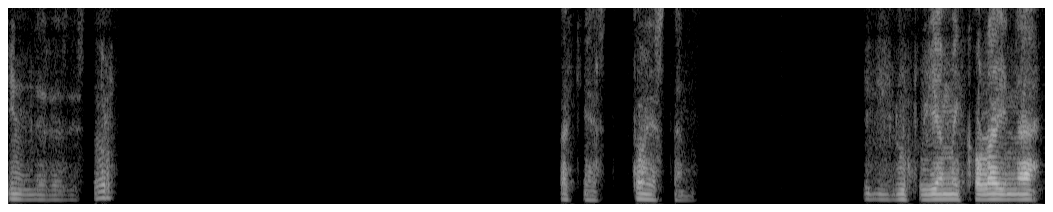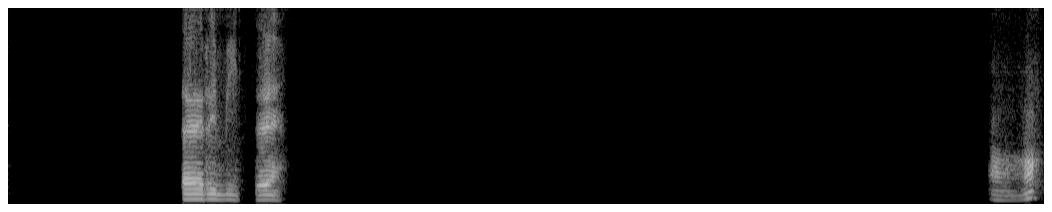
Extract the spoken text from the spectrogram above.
chyba inny rezystor. Tak jest, to jest ten. Czyli lutujemy kolejne cztery bity. O. O.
